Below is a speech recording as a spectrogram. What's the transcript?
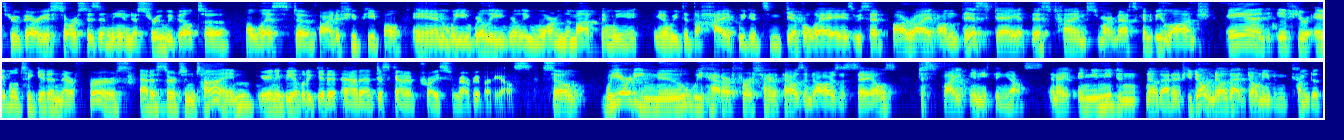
through various sources in the industry. We built a, a list of quite a few people and we really, really warmed them up and we, you know, we did the hype, we did some giveaways. We said, all right, on this day at this time, SmartMat's going to be launched. And if you're able to get in there first at a certain time, you're going to be able to get it at a discounted price from everybody else. So we already knew we had our first hundred thousand dollars of sales despite anything else. And I and you need to know that. And if you don't know that, don't even come to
